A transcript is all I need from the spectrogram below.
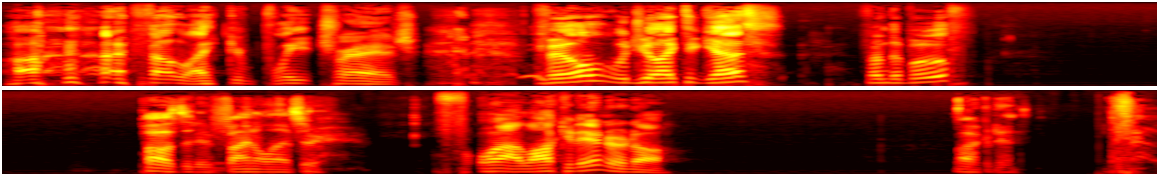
Uh, I felt like complete trash. Phil, would you like to guess from the booth? Positive. Final answer. Wow, lock it in or no? Lock it in.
